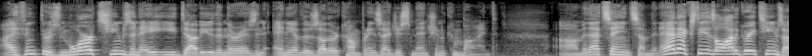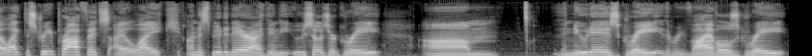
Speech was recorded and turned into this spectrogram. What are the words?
I think there's more teams in AEW than there is in any of those other companies I just mentioned combined. Um, and that's saying something. NXT has a lot of great teams. I like the Street Profits. I like Undisputed Era. I think the Usos are great. Um, the New Day is great. The Revival is great.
